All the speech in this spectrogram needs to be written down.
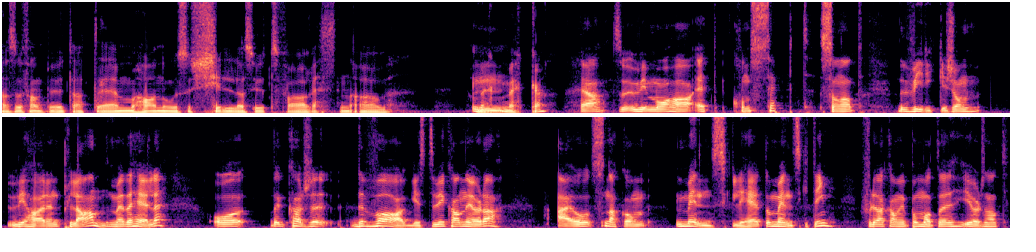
Og så fant vi ut at eh, vi må ha noe som skiller oss ut fra resten av mø Mm. møkka. Ja, så vi må ha et konsept, sånn at det virker som vi har en plan med det hele. Og det, kanskje det vageste vi kan gjøre da, er jo å snakke om menneskelighet og mennesketing. For da kan vi på en måte gjøre det sånn at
